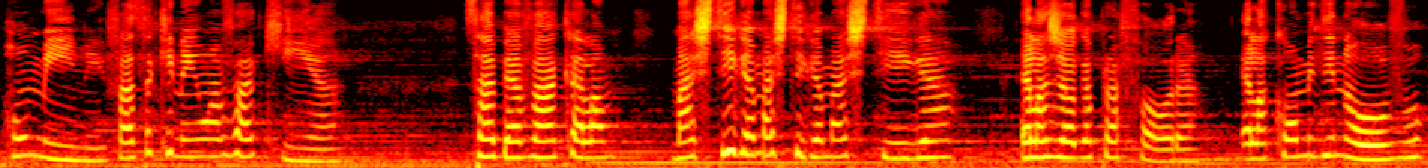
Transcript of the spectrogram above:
rumine, faça que nem uma vaquinha. Sabe, a vaca, ela mastiga, mastiga, mastiga, ela joga para fora. Ela come de novo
